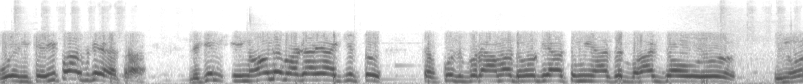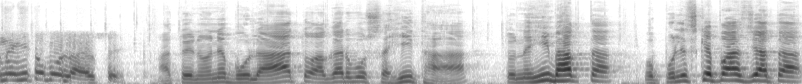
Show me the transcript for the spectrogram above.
वो इनके ही पास गया था। लेकिन इन्होंने भगाया कि तो सब कुछ बरामद हो गया तुम यहाँ से भाग जाओ। इन्होंने ही तो बोला है उससे हाँ तो इन्होंने बोला तो अगर वो सही था तो नहीं भागता वो पुलिस के पास जाता।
